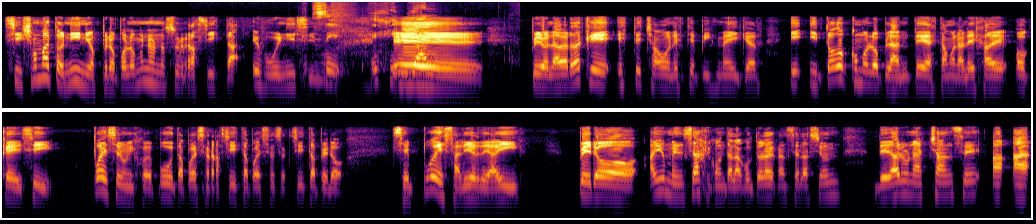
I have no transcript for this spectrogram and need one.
sí, yo mato niños, pero por lo menos no soy racista. Es buenísimo. Sí, es genial. Eh, pero la verdad que este chabón, este Peacemaker, y, y todo como lo plantea esta moraleja de, ok, sí, puede ser un hijo de puta, puede ser racista, puede ser sexista, pero se puede salir de ahí. Pero hay un mensaje contra la cultura de cancelación de dar una chance a,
